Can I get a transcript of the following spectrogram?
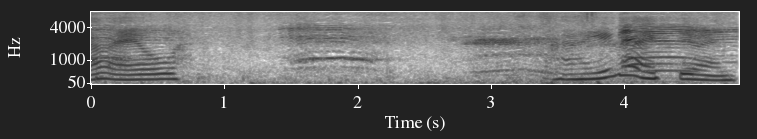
Hello. How you guys doing?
